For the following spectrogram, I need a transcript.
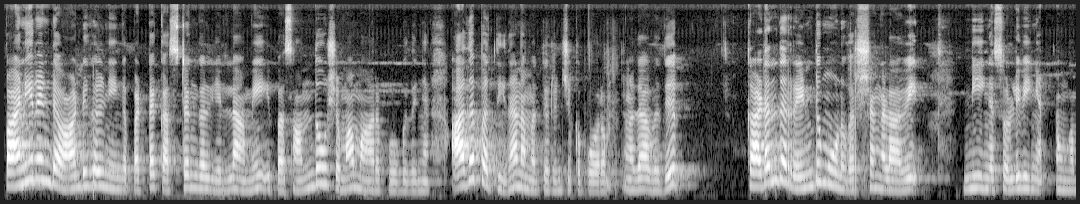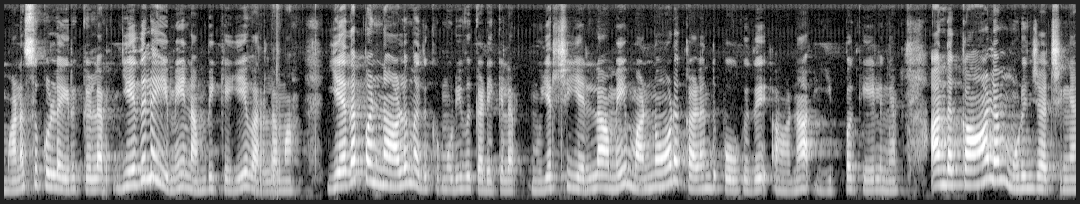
பனிரெண்டு ஆண்டுகள் நீங்கள் பட்ட கஷ்டங்கள் எல்லாமே இப்போ சந்தோஷமாக மாறப்போகுதுங்க. அதை பற்றி தான் நம்ம தெரிஞ்சுக்க போகிறோம் அதாவது கடந்த ரெண்டு மூணு வருஷங்களாகவே நீங்கள் சொல்லுவீங்க உங்கள் மனசுக்குள்ளே இருக்குல்ல எதுலேயுமே நம்பிக்கையே வரலம்மா. எதை பண்ணாலும் அதுக்கு முடிவு கிடைக்கல. முயற்சி எல்லாமே மண்ணோட கலந்து போகுது. ஆனால் இப்போ கேளுங்க அந்த காலம் முடிஞ்சாச்சுங்க.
